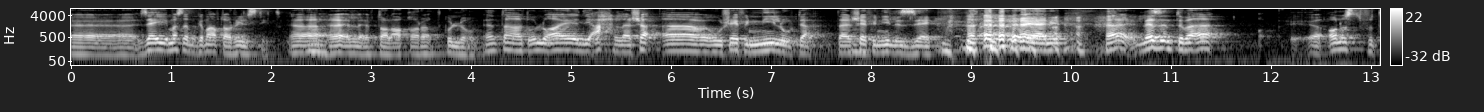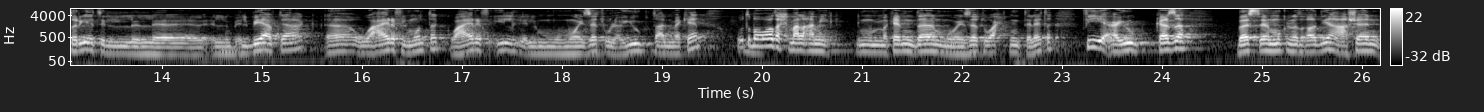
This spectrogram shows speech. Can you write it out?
آه زي مثلا الجماعة بتوع ال real estate آه آه بتوع العقارات كلهم. انت هتقول له آه دي أحلى شقة وشايف النيل وبتاع. انت شايف النيل إزاي؟ يعني ها لازم تبقى honest في طريقة ال- ال- ال- البيع بتاعك آه، وعارف المنتج وعارف إيه المميزات والعيوب بتاع المكان وتبقى واضح مع العميل. المكان ده مميزاته واحد اتنين تلاتة. في عيوب كذا بس أنا ممكن نتغاضيها عشان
